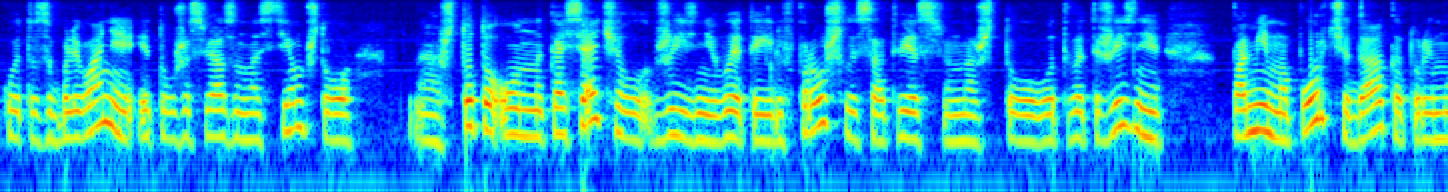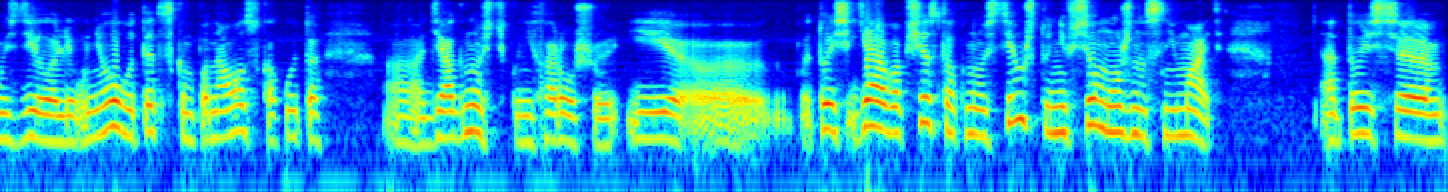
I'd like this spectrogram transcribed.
какое-то заболевание, это уже связано с тем, что э, что-то он накосячил в жизни, в этой или в прошлой, соответственно, что вот в этой жизни помимо порчи, да, которую ему сделали, у него вот это скомпоновалось в какую-то э, диагностику нехорошую. И, э, то есть я вообще столкнулась с тем, что не все можно снимать. А, то есть э,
